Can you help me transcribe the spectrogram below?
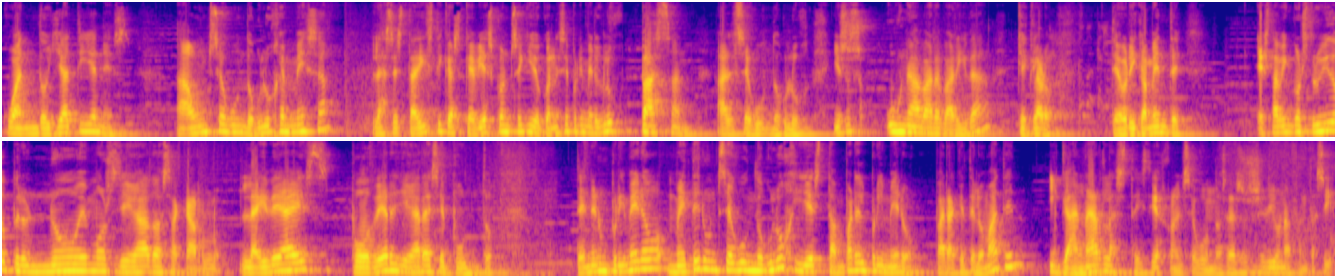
cuando ya tienes a un segundo Glug en mesa, las estadísticas que habías conseguido con ese primer Glug pasan al segundo Glug. Y eso es una barbaridad que claro, teóricamente está bien construido, pero no hemos llegado a sacarlo. La idea es poder llegar a ese punto. Tener un primero, meter un segundo glug y estampar el primero para que te lo maten y ganar las estadísticas con el segundo. O sea, eso sería una fantasía.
